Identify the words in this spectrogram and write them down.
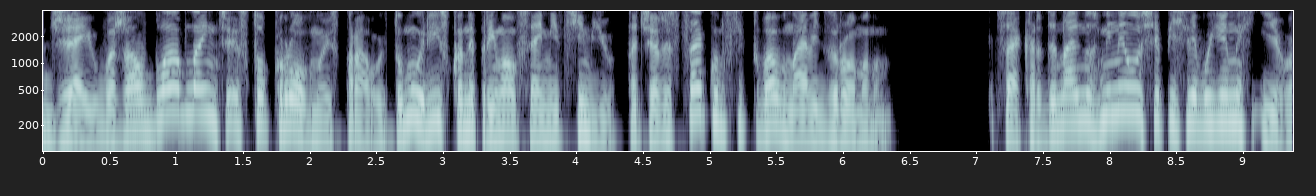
Джей вважав Бладлайн чисто кровною справою, тому різко не приймав Семі в сім'ю, та через це конфліктував навіть з Романом. Це кардинально змінилося після воєнних ігор,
